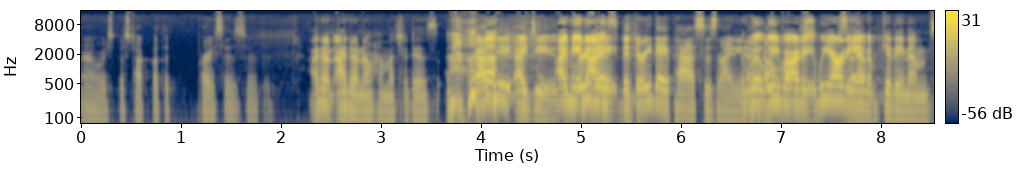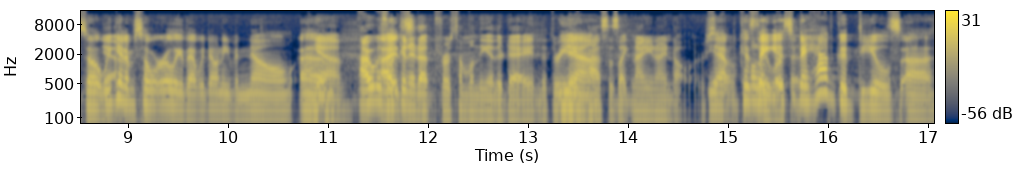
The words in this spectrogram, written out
I don't know. We're supposed to talk about the prices or the. I don't I don't know how much it is. I do. I do. I The mean, three-day- I- the three day pass is ninety nine. Well, we've already we already end up getting them, so we Yeah. get them so early that we don't even know. Um, yeah, I was uh, looking it up for someone the other day. The three day Yeah. pass is like ninety nine dollars. Yeah, because they they have good deals uh,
